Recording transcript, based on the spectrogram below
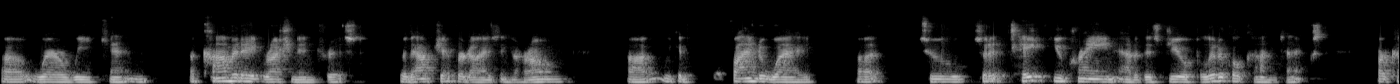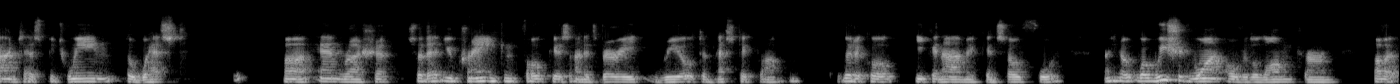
where we can accommodate Russian interest without jeopardizing our own. we can find a way to sort of take Ukraine out of this geopolitical context our contest between the West uh, and Russia so that Ukraine can focus on its very real domestic problem, political, economic, and so forth. You know, what we should want over the long term uh,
